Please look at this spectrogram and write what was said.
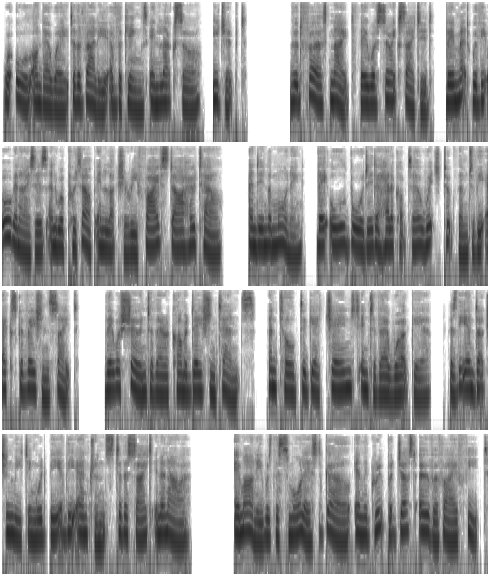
were all on their way to the Valley of the Kings in Luxor, Egypt. That first night they were so excited, they met with the organizers and were put up in luxury five-star hotel. And in the morning, they all boarded a helicopter which took them to the excavation site. They were shown to their accommodation tents, and told to get changed into their work gear, as the induction meeting would be at the entrance to the site in an hour. Imani was the smallest girl in the group at just over five feet,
